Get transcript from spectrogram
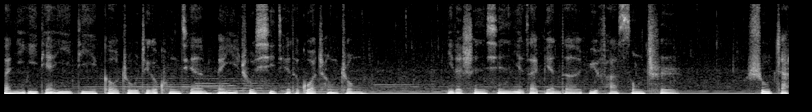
在你一点一滴构筑这个空间每一处细节的过程中，你的身心也在变得愈发松弛、舒展。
